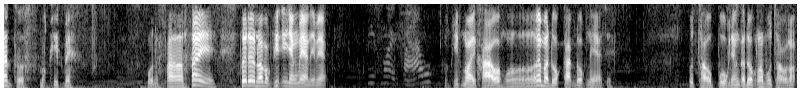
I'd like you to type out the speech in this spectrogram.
้อโถบักพริกไหมพูดนะเฮ้ยเพื่อนเดินมาบักพริกอีหยังแม่นี่แม่พริกน้อยขาวพริกน้อยขาวโอ้ยมาดกคักดกแน่สิผู้เฒ่าปลูกหยังกระดกเนาะผู้เฒ่าเนาะ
